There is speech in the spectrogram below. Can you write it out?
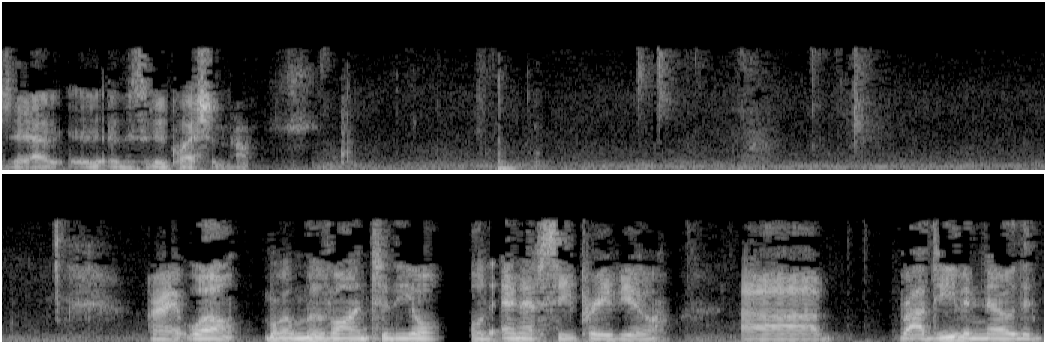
it. I, it was a good question though. All right. Well, we'll move on to the old, old NFC preview. Uh, Rob, do you even know the,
